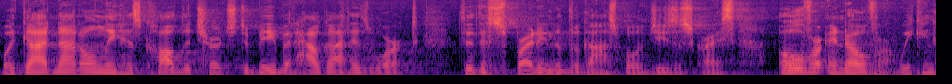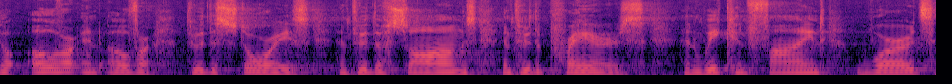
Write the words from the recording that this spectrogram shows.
what God not only has called the church to be, but how God has worked through the spreading of the gospel of Jesus Christ. Over and over. We can go over and over through the stories and through the songs and through the prayers, and we can find words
